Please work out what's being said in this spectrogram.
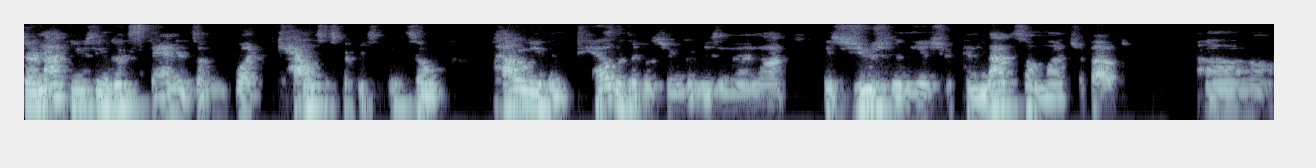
they're not using good standards of what counts as good reasoning. So how do we even tell the difference between good reasoning and not is usually the issue, and not so much about uh,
